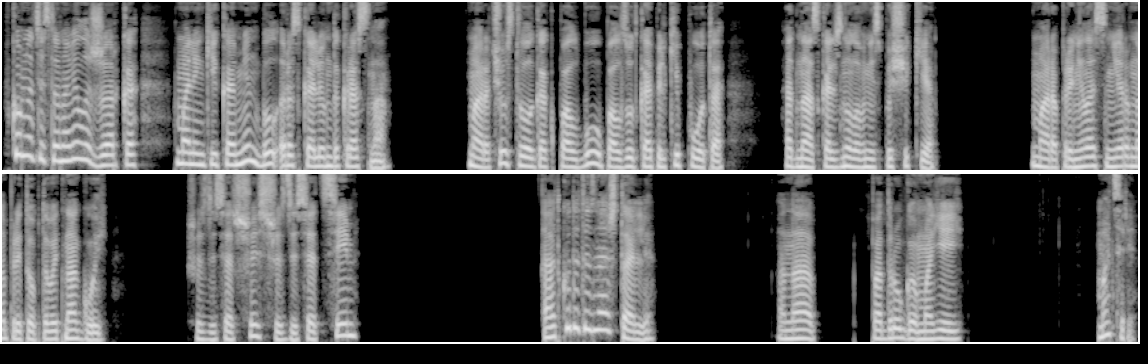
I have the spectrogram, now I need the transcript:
В комнате становилось жарко, маленький камин был раскален до красна. Мара чувствовала, как по лбу ползут капельки пота — Одна скользнула вниз по щеке. Мара принялась нервно притоптывать ногой. «Шестьдесят шесть, шестьдесят семь...» «А откуда ты знаешь Талли?» «Она подруга моей... матери?»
